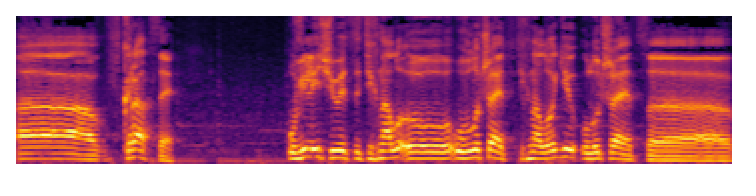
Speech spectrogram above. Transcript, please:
А, вкратце, увеличивается технолог... Э, улучшаются технологии, улучшаются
